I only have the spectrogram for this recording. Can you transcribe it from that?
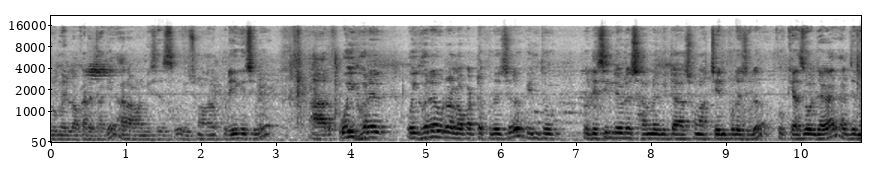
রুমের লকারে থাকে আর আমার মিসেস ওই সোনাদানা পড়েই গেছিল। আর ওই ঘরের ওই ঘরে ওরা লকারটা খুলেছিল কিন্তু ওই ড্রেসিং টেবিলের সামনে ওইটা সোনার চেন পড়েছিল খুব ক্যাজুয়াল জায়গায় তার জন্য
